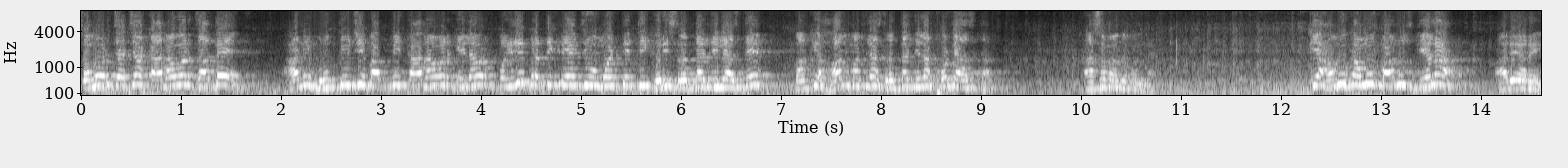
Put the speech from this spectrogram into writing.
समोरच्याच्या कानावर जाते आणि मृत्यूची बातमी कानावर गेल्यावर पहिली प्रतिक्रिया जी उमटते ती खरी श्रद्धांजली असते बाकी हॉलमधल्या श्रद्धांजल्या खोट्या असतात. असं माझं म्हणणं आहे. की अमुक अमुक माणूस गेला अरे अरे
